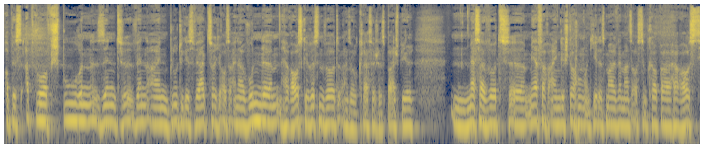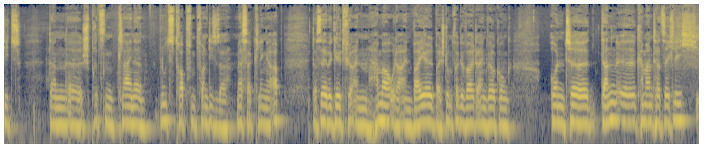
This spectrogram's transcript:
ob es Abwurfspuren sind, wenn ein blutiges Werkzeug aus einer Wunde herausgerissen wird. Also klassisches Beispiel. Ein Messer wird äh, mehrfach eingestochen und jedes Mal, wenn man es aus dem Körper herauszieht, dann äh, spritzen kleine Blutstropfen von dieser Messerklinge ab. Dasselbe gilt für einen Hammer oder ein Beil bei stumpfer Gewalteinwirkung. Und äh, dann äh, kann man tatsächlich,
